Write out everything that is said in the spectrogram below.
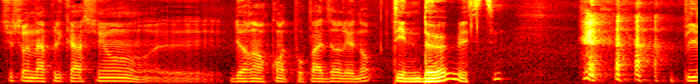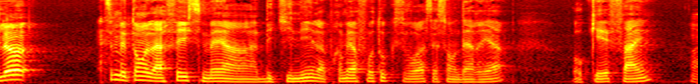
je suis sur une application euh, de rencontre, pour pas dire le nom. Tinder, esti. Puis là, tu sais, mettons, la fille se met en bikini. La première photo que tu vois, c'est son derrière. Ok, fine. Ouais.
